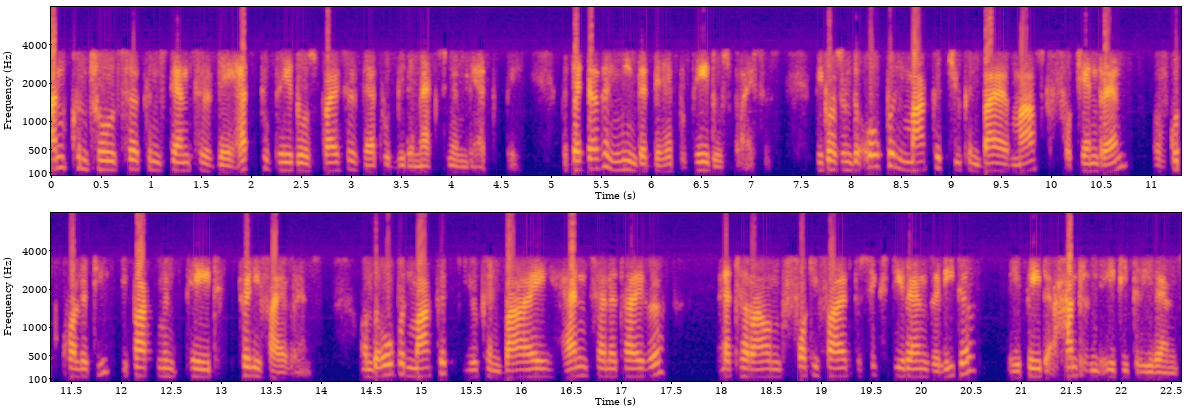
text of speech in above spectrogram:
uncontrolled circumstances they had to pay those prices, that would be the maximum they had to pay. But that doesn't mean that they had to pay those prices. Because in the open market, you can buy a mask for 10 rand of good quality. Department paid 25 rands. On the open market, you can buy hand sanitizer at around 45 to 60 rands a liter. They paid 183 rands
